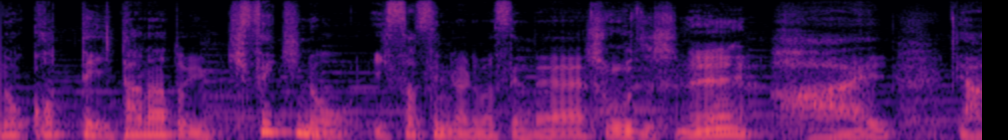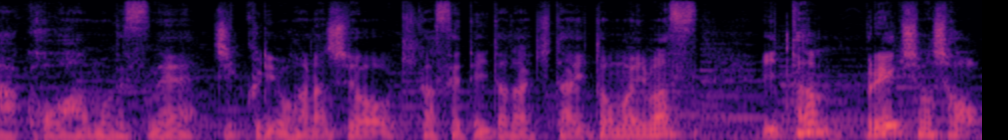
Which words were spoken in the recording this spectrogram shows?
残っていたなという奇跡の一冊になりますよね。そうですね。はい、いや後半もですねじっくりお話を聞かせていただきたいと思います。一旦ブレイクしましょ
